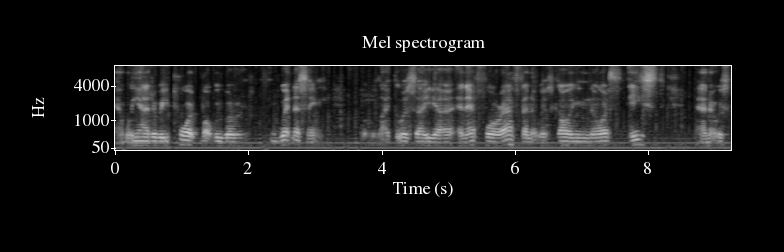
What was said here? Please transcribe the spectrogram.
And we had to report what we were witnessing. Like it was a uh, an F4F, and it was going northeast, and it was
